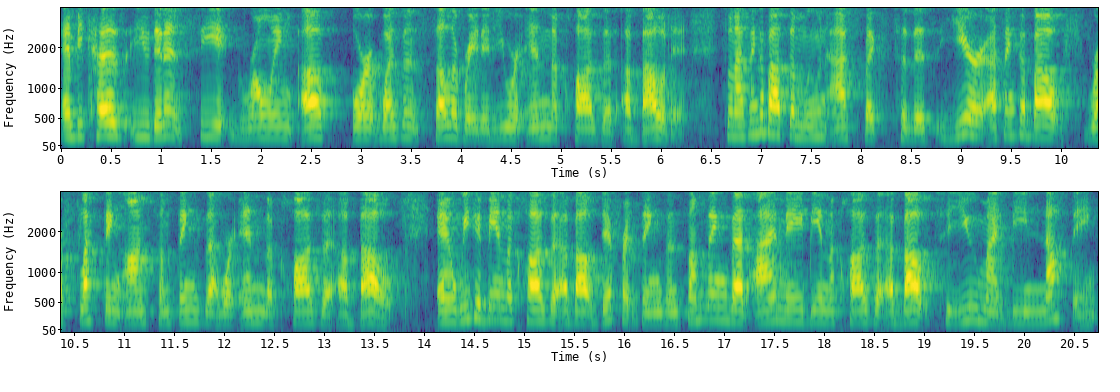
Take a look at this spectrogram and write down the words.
And because you didn't see it growing up or it wasn't celebrated, you were in the closet about it. So when I think about the moon aspects to this year, I think about reflecting on some things that were in the closet about and we could be in the closet about different things and something that i may be in the closet about to you might be nothing.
